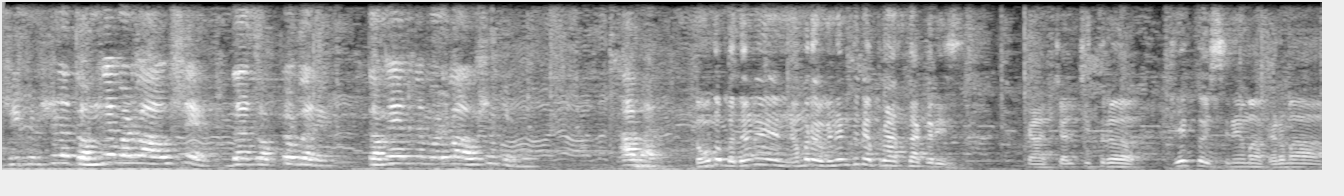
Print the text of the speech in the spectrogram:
શ્રી કૃષ્ણ તમને મળવા આવશે દસ ઓક્ટોબરે. તમે એમને મળવા આવશો કે આભાર. હું તો બધાને નમ્ર વિનંતીને પ્રાર્થના કરીશ કે આ ચલચિત્ર જે કોઈ સિનેમા ઘરમાં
